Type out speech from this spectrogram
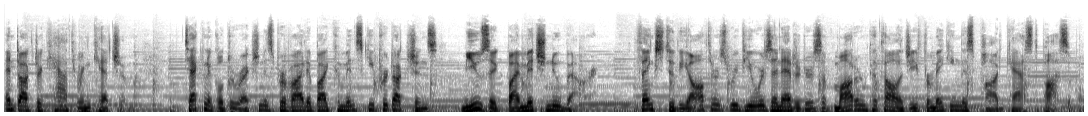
and Dr. Catherine Ketchum. Technical direction is provided by Kaminsky Productions, music by Mitch Neubauer. Thanks to the authors, reviewers, and editors of Modern Pathology for making this podcast possible.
